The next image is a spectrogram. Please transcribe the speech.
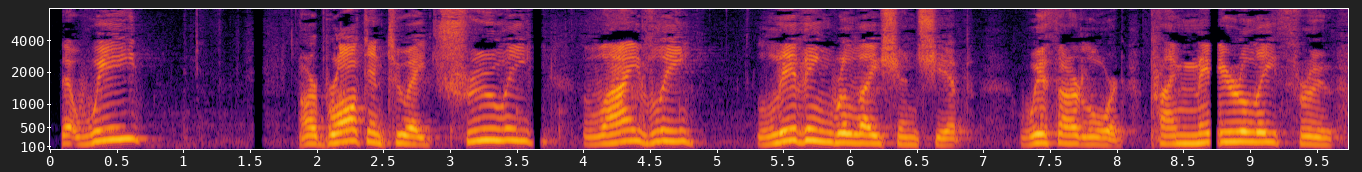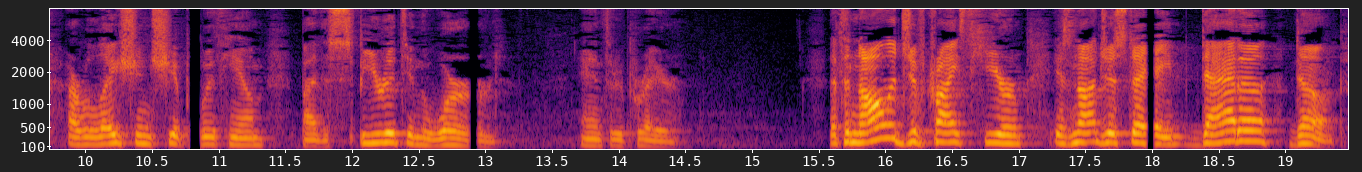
That we are brought into a truly lively, living relationship with our Lord, primarily through our relationship with Him by the Spirit in the Word and through prayer. That the knowledge of Christ here is not just a data dump.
